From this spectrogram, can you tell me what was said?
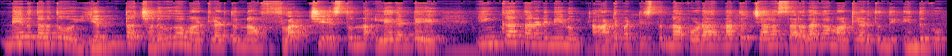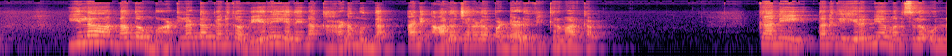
నేను తనతో ఎంత చనువుగా మాట్లాడుతున్నా ఫ్లడ్ చేస్తున్నా లేదంటే ఇంకా తనని నేను ఆట పట్టిస్తున్నా కూడా నాతో చాలా సరదాగా మాట్లాడుతుంది. ఎందుకు? ఇలా నాతో మాట్లాడటం వెనుక వేరే ఏదైనా కారణం ఉందా? అని ఆలోచనలో పడ్డాడు విక్రమార్క. కానీ తనకి హిరణ్య మనసులో ఉన్న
